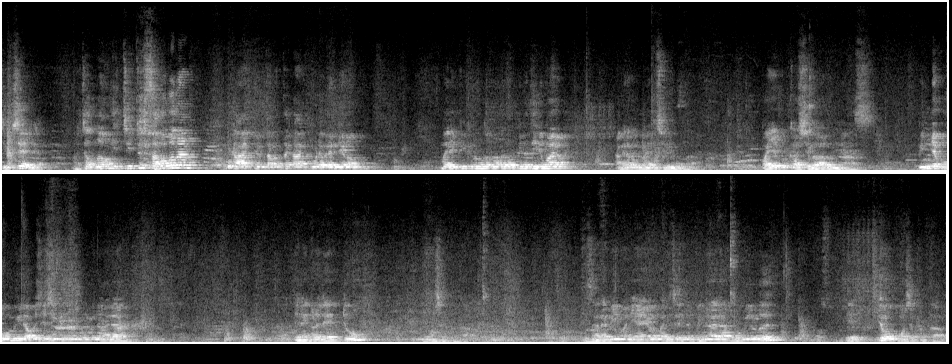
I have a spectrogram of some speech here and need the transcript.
ശിക്ഷയല്ല. പക്ഷെ അള്ളാഹു നിശ്ചയിച്ച സബബത കാറ്റ് തണുത്ത കാറ്റിലൂടെ അവരെന്ത് ചെയ്യണം? മരിപ്പിക്കണമെന്നാണ് റബ്ബിന്റെ തീരുമാനം. അങ്ങനെ അവർ മരിച്ചു വീഴുന്നതാണ് വയബുക്ക ശിവാറുന്യാസ് പിന്നെ ഭൂമിയിൽ അവശേഷിക്കുന്ന മുഴുവൻ ആരാ? ജനങ്ങളിൽ ഏറ്റവും മോശപ്പെട്ട ആൾ. ഈസാ നബിയും അനുയായികളും മരിച്ചു കഴിഞ്ഞാൽ പിന്നെ ആരാ ഭൂമിയിലുള്ളത്? ഏറ്റവും മോശപ്പെട്ട ആൾ.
